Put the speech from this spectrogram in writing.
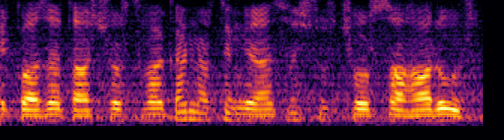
2014 թվականին արդեն գրանցվեց շուրջ 400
